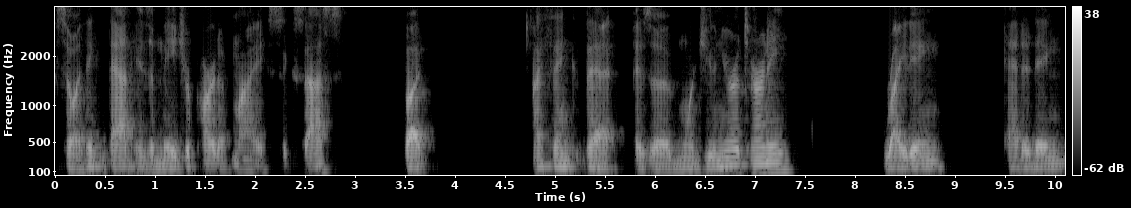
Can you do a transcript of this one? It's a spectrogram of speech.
So I think that is a major part of my success. But I think that as a more junior attorney, writing, editing,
